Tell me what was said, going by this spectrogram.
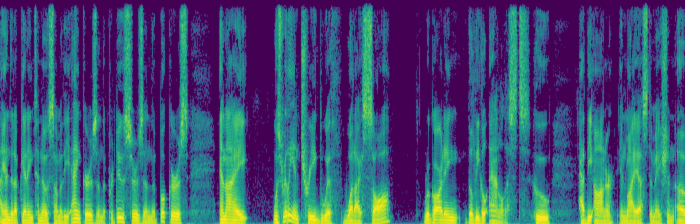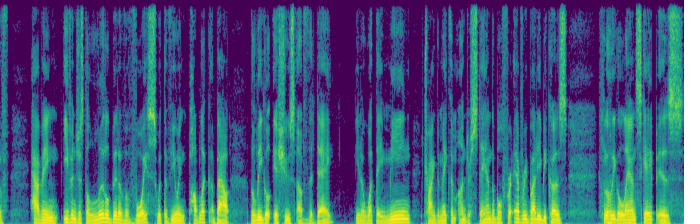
I ended up getting to know some of the anchors and the producers and the bookers. And I was really intrigued with what I saw regarding the legal analysts who had the honor, in my estimation, of having even just a little bit of a voice with the viewing public about the legal issues of the day, you know, what they mean, trying to make them understandable for everybody because the legal landscape is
